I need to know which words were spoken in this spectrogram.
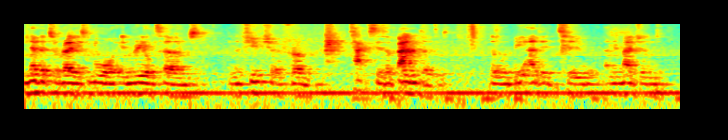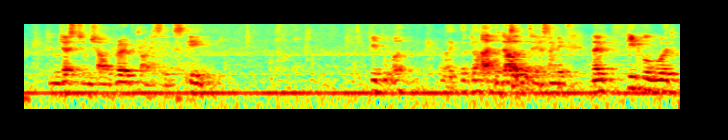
never to raise more in real terms in the future from taxes abandoned that would be added to an imagined congestion charge road pricing scheme. People would Like the dog. like the dog, yes, thank you. No, people would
